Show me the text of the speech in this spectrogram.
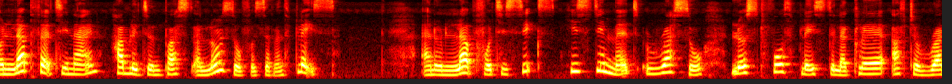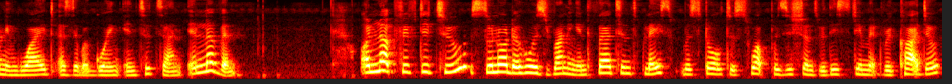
On lap 39, Hamilton passed Alonso for seventh place. And on lap 46, his teammate Russell lost fourth place to Leclerc after running wide as they were going into turn 11. On lap 52, Tsunoda, who was running in 13th place, was told to swap positions with his teammate Ricciardo,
